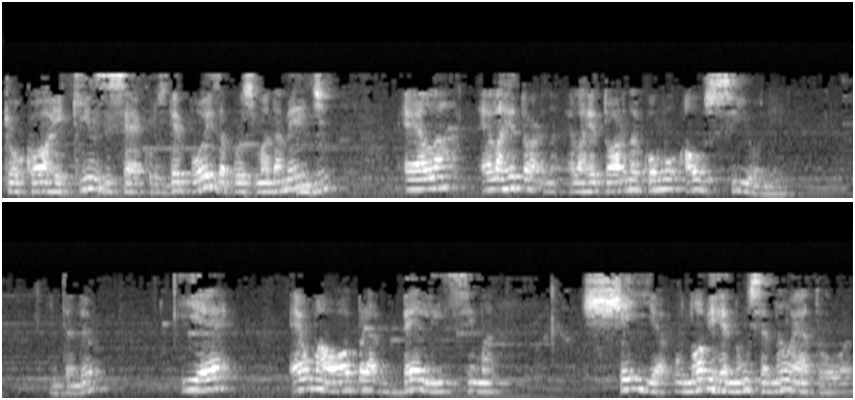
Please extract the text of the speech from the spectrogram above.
que ocorre 15 séculos depois, aproximadamente, uhum. ela, ela retorna. Ela retorna como Alcione. Entendeu? E é, é uma obra belíssima, cheia. O nome Renúncia não é à toa.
